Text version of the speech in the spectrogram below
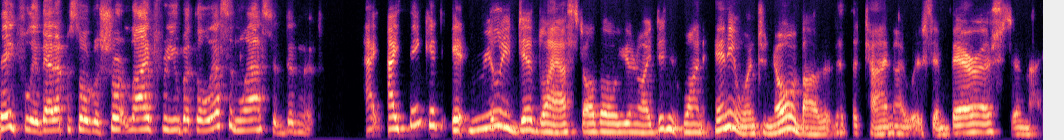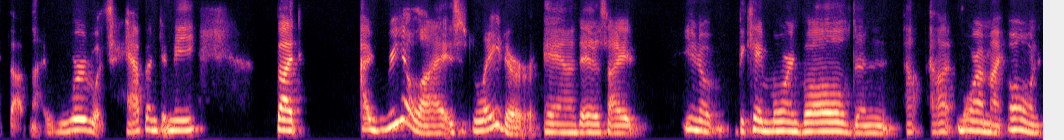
thankfully that episode was short lived for you, but the lesson lasted, didn't it? I, I think it, it really did last, although, you know, I didn't want anyone to know about it at the time. I was embarrassed and I thought, my word, what's happened to me? But I realized later, and as I, you know, became more involved and uh, uh more on my own,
